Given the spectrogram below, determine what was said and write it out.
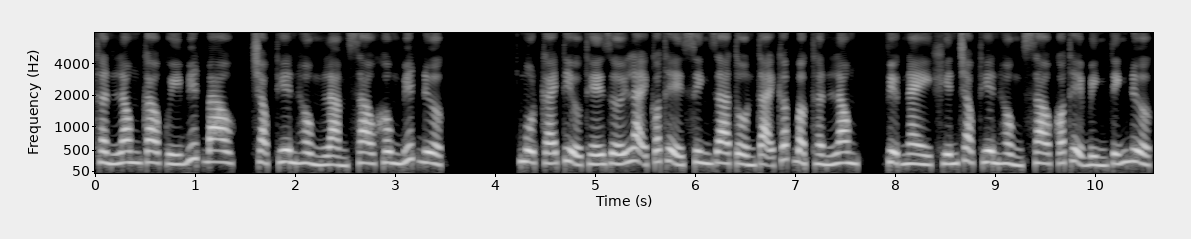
thần long cao quý biết bao, chọc thiên hồng làm sao không biết được. Một cái tiểu thế giới lại có thể sinh ra tồn tại cấp bậc thần long, việc này khiến chọc thiên hồng sao có thể bình tĩnh được.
